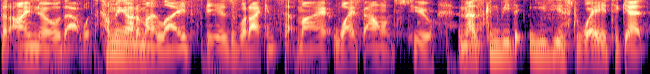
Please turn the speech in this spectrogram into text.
that I know that what's coming out of my lights is what I can set my white balance to, and that's gonna be the easiest way to get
